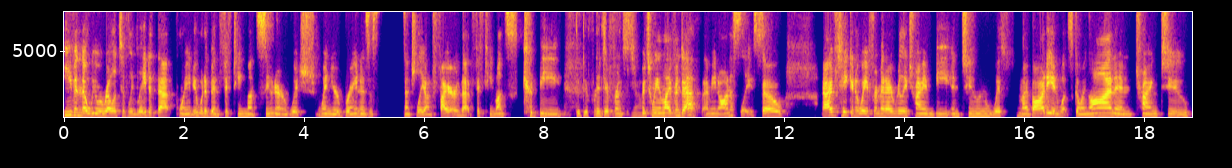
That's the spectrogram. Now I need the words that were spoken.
even though we were relatively late at that point, it would have been 15 months sooner, which when your brain is essentially on fire, that 15 months could be the difference, the difference yeah. between life and death. I mean, honestly. So I've taken away from it. I really try and be in tune with my body and what's going on and trying to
